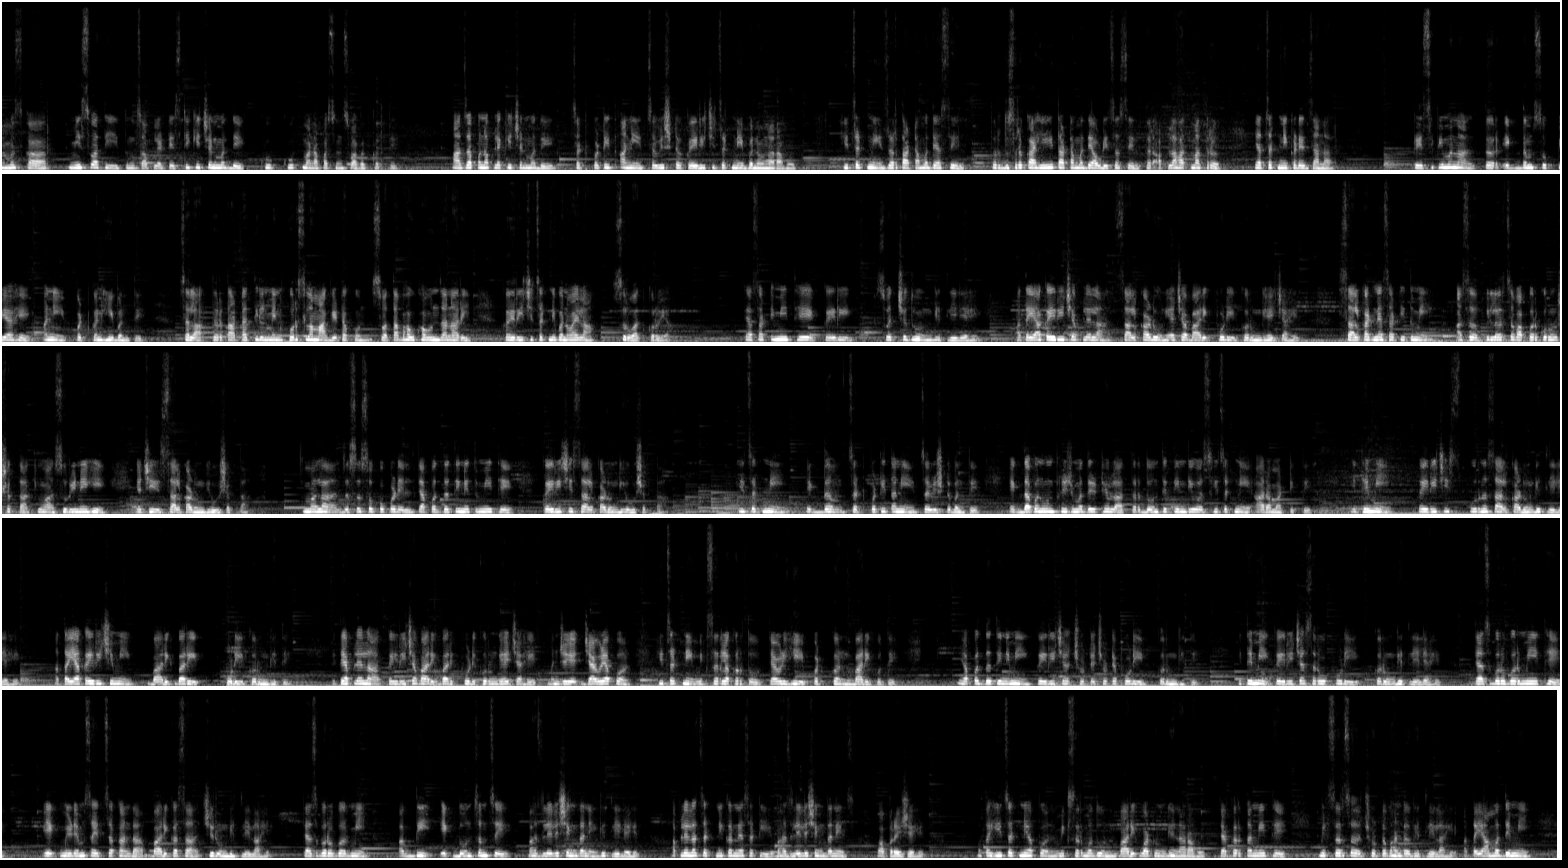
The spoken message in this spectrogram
नमस्कार मी स्वाती तुमचं आपल्या टेस्टी किचनमध्ये खूप खूप मनापासून स्वागत करते. आज आपण आपल्या किचनमध्ये चटपटीत आणि चविष्ट कैरीची चटणी बनवणार आहोत. ही चटणी जर ताटामध्ये असेल तर दुसरं काहीही ताटामध्ये आवडीचं असेल तर आपला हात मात्र या चटणीकडेच जाणार. रेसिपी म्हणाल तर एकदम सोपी आहे आणि पटकनही बनते. चला तर ताटातील मेन कोर्सला मागे टाकून स्वतः भाऊ खाऊन जाणारी कैरीची चटणी बनवायला सुरुवात करूया. त्यासाठी मी इथे एक कैरी स्वच्छ धुवून घेतलेली आहे. आता या कैरीची आपल्याला साल काढून याच्या बारीक फोडी करून घ्यायच्या आहेत. साल काढण्यासाठी तुम्ही असं पिलरचा वापर करू शकता किंवा सुरीनेही याची साल काढून घेऊ शकता. तुम्हाला जसं सोपं पडेल त्या पद्धतीने तुम्ही इथे कैरीची साल काढून घेऊ शकता. ही चटणी एकदम चटपटीत आणि चविष्ट बनते. एकदा बनवून फ्रीजमध्ये ठेवला तर दोन ते तीन दिवस ही चटणी आरामात टिकते. इथे मी कैरीची पूर्ण साल काढून घेतलेली आहे. आता या कैरीची मी बारीक बारीक फोडी करून घेते. इथे आपल्याला कैरीच्या बारीक बारीक फोडी करून घ्यायच्या आहेत. म्हणजे ज्यावेळी आपण ही चटणी मिक्सरला करतो त्यावेळी ही पटकन बारीक होते. या पद्धतीने मी कैरीच्या छोट्या छोट्या फोडी करून घेते. इथे मी कैरीच्या सर्व फोडी करून घेतलेल्या आहेत. त्याचबरोबर मी इथे एक मिडियम साईजचा कांदा बारीक असा चिरून घेतलेला आहे. त्याचबरोबर मी अगदी एक दोन चमचे भाजलेले शेंगदाणे घेतलेले आहेत. आपल्याला चटणी करण्यासाठी भाजलेले शेंगदाणेच वापरायचे आहेत. आता ही चटणी आपण मिक्सरमधून बारीक वाटून घेणार आहोत. त्याकरता मी इथे मिक्सरचं छोटं भांडं घेतलेलं आहे. आता यामध्ये मी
